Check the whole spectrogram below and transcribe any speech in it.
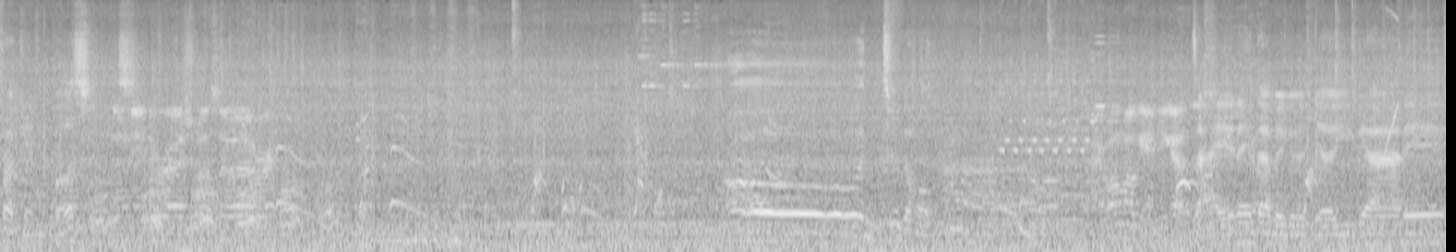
fucking No bustles. need to rush whatsoever. Oh, into the hole. Uh, Alright, one more game. You got this. it ain't that big of a deal. You got it.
